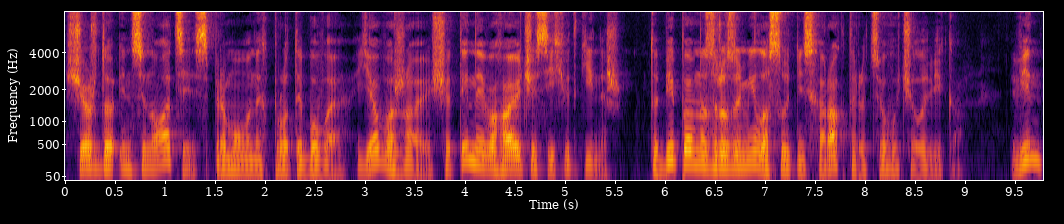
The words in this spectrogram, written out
Що ж до інсинуацій, спрямованих проти Бове, я вважаю, що ти не вагаючись їх відкинеш. Тобі, певно, зрозуміла сутність характеру цього чоловіка. Він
